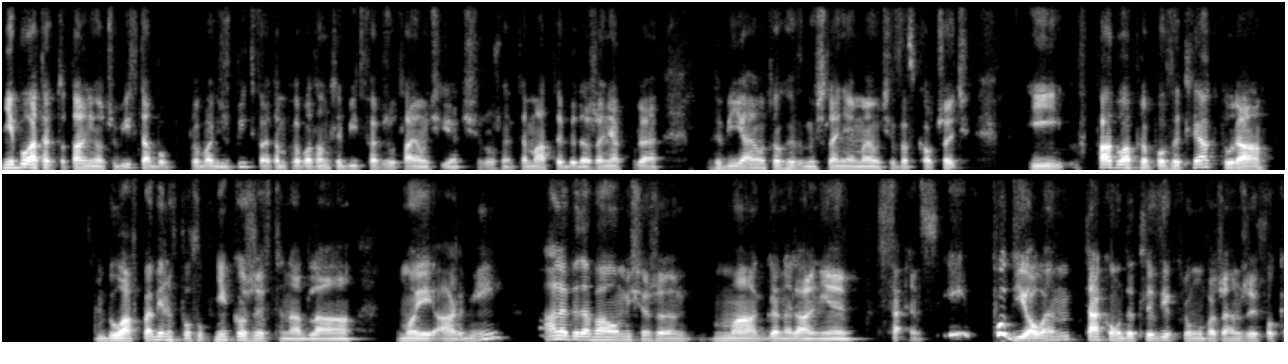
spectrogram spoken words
nie była tak totalnie oczywista, bo prowadzisz bitwę, tam prowadzący bitwę wrzucają ci jakieś różne tematy, wydarzenia, które wybijają trochę wymyślenia i mają cię zaskoczyć. I wpadła propozycja, która była w pewien sposób niekorzystna dla mojej armii, ale wydawało mi się, że ma generalnie sens. I podjąłem taką decyzję, którą uważałem, że jest ok.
